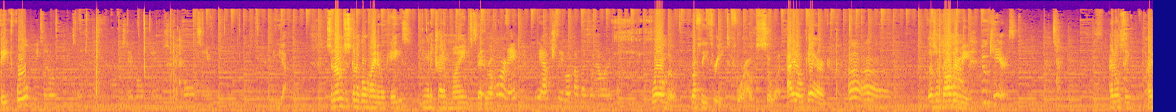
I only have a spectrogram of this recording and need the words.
Faithful. Me too. So now I'm just gonna go mining. Okay? I'm gonna try to mine bedrock. morning, we actually woke up like one hour ago. Well, no, roughly three to four hours. So what? I don't care. Ah, doesn't bother me. Who cares? I don't think. I,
